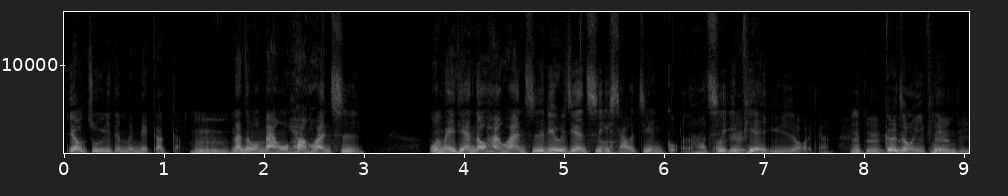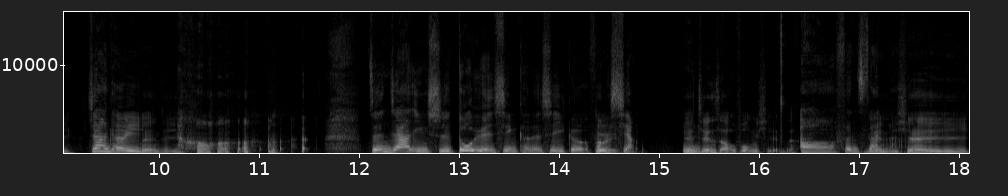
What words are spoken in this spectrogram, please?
要注意的妹妹嘎嘎。嗯，那怎么办？我换换吃。我每天都换换吃，例如今天吃一勺坚果，然后吃一片鱼肉，这样，对，各种一片，没问题，这样可以，没问题。增加饮食多元性可能是一个方向，也减少风险的、嗯、哦，分散。因为你现在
